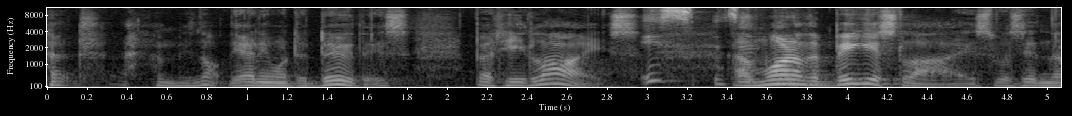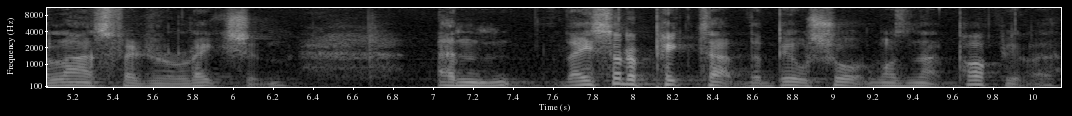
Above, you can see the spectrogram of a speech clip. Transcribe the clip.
that um, he's not the only one to do this, but he lies. Is, exactly. And one of the biggest lies was in the last federal election, and they sort of picked up that Bill Shorten wasn't that popular,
